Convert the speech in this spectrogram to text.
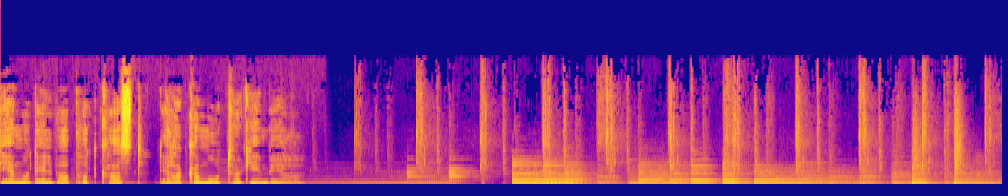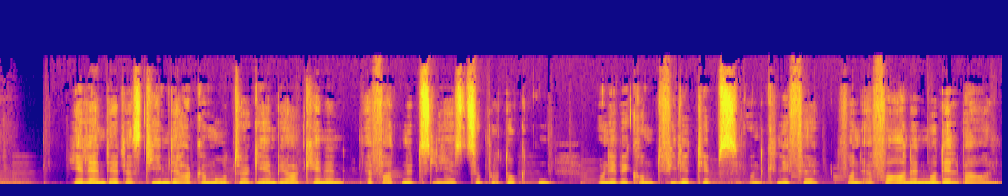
Der Modellbau-Podcast der Hacker Motor GmbH. Hier lernt ihr das Team der Hacker Motor GmbH kennen, erfahrt Nützliches zu Produkten und ihr bekommt viele Tipps und Kniffe von erfahrenen Modellbauern.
